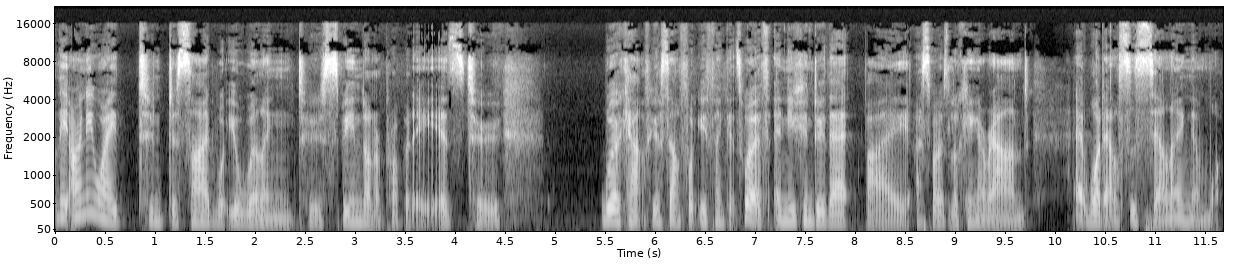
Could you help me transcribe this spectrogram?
the only way to decide what you're willing to spend on a property is to work out for yourself what you think it's worth. And you can do that by, I suppose, looking around at what else is selling and what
